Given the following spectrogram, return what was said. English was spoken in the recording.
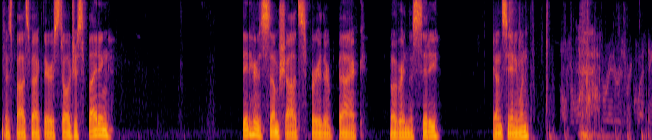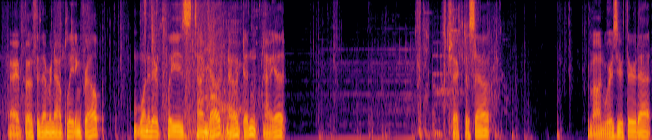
Those bots back there are still just fighting. Did hear some shots further back over in the city. Don't see anyone. Alright, both of them are now pleading for help. One of their pleas timed out. No, it didn't. Not yet. Check this out. Come on, where's your third at?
